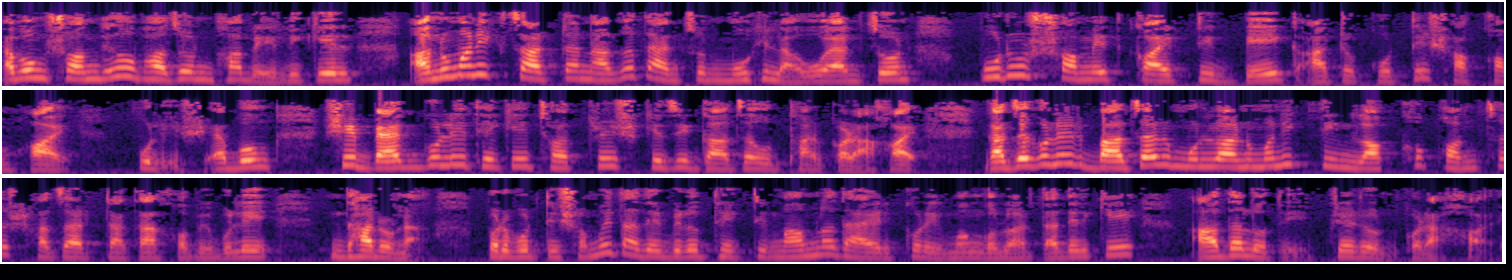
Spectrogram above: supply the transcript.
এবং সন্দেহভাজনভাবে বিকেল আনুমানিক চারটা নাগাদ একজন মহিলা ও একজন পুরুষ সমেত কয়েকটি ব্যাগ আটক করতে সক্ষম হয় পুলিশ এবং সে ব্যাগগুলি থেকে ছত্রিশ কেজি গাঁজা উদ্ধার করা হয়। গাঁজাগুলির বাজার মূল্য আনুমানিক তিন লক্ষ পঞ্চাশ হাজার টাকা হবে বলে ধারণা। পরবর্তী সময় তাদের বিরুদ্ধে একটি মামলা দায়ের করে মঙ্গলবার তাদেরকে আদালতে প্রেরণ করা হয়।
